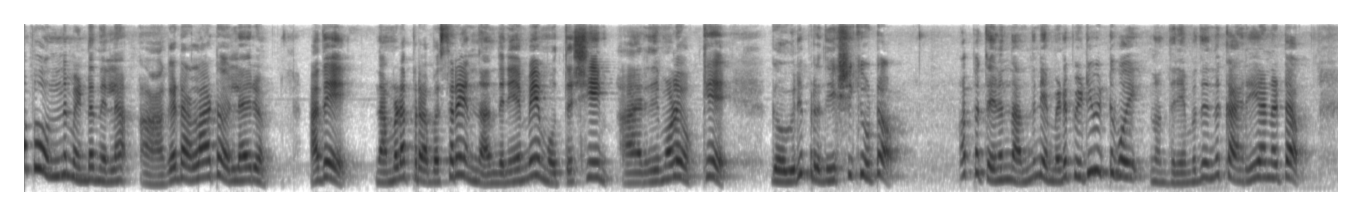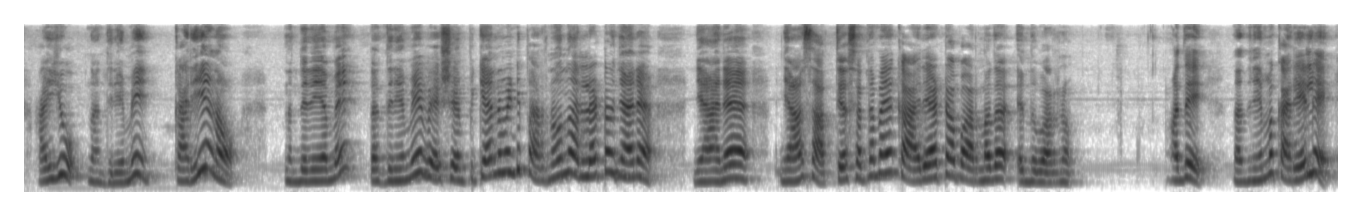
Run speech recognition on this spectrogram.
അപ്പോൾ ഒന്നും മിണ്ടുന്നില്ല. ആകെ ഡള്ളാട്ടോ എല്ലാവരും അതെ നമ്മുടെ പ്രൊഫസറേയും നന്ദിനിയമ്മയും മുത്തശ്ശിയും ആരതിമോളെയും ഒക്കെ ഗൗരി പ്രതീക്ഷിക്കൂ കേട്ടോ അപ്പത്തേനും നന്ദിനിയമ്മയുടെ പിടി വിട്ടുപോയി നന്ദിനിയമ്മ നിന്ന് കരയാണ് കേട്ടോ അയ്യോ നന്ദിനിയമ്മേ കരയാണോ? നന്ദിനിയമ്മേ നന്ദിനിയമ്മയെ വിഷമിപ്പിക്കാൻ വേണ്ടി പറഞ്ഞൊന്നും കേട്ടോ ഞാൻ ഞാൻ ഞാൻ സത്യസന്ധമായ കാര്യമാട്ടോ പറഞ്ഞത് എന്ന് പറഞ്ഞു. അതെ നന്ദിനിയമ്മ കരയല്ലേ?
